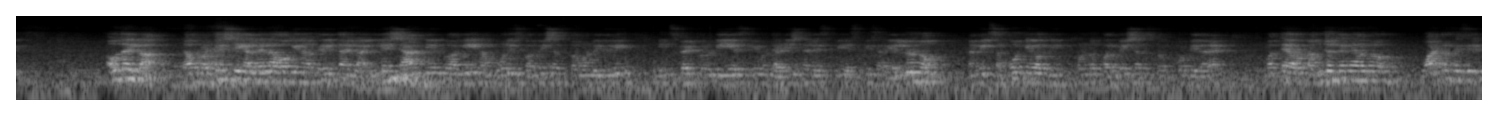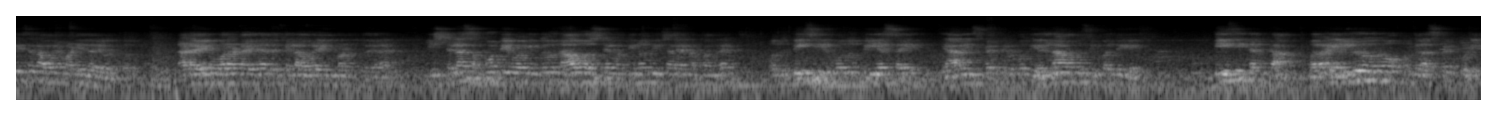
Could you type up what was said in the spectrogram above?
ಹೌದಾ ಇಲ್ಲ ನಾವು ಪ್ರೊಟೆಸ್ಟಿಗೆ ಅಲ್ಲೆಲ್ಲ ಹೋಗಿ ನಾವು ಕರೀತಾ ಇಲ್ಲ. ಇಲ್ಲೇ ಶಾಂತಿಯುತವಾಗಿ ನಾವು ಪೊಲೀಸ್ ಪರ್ಮಿಷನ್ ತಗೊಂಡಿದ್ವಿ. ಇನ್ಸ್ಪೆಕ್ಟರ್ ಡಿ ಎಸ್ ಪಿ ಮತ್ತೆ additional S P S P sir ಎಲ್ಲರೂ ನಮಗೆ ಸಪೋರ್ಟಿವ್ ಆಗಿ ನಿಂತ್ಕೊಂಡು ಪರ್ಮಿಷನ್ಸ್ ಕೊಟ್ಟಿದ್ದಾರೆ. ಮತ್ತೆ ಅವ್ರು ನಮ್ಮ ಜೊತೆನೆ ಅವರು ವಾಟರ್ ಫೆಸಿಲಿಟೀಸ್ ಎಲ್ಲ ಅವರೇ ಮಾಡಿದ್ದಾರೆ ಇವತ್ತು. ನಾಳೆ ಏನು ಹೋರಾಟ ಇದೆ ಅದಕ್ಕೆಲ್ಲ ಅವರೇ ಇದು ಮಾಡ್ತಿದ್ದಾರೆ. ಇಷ್ಟೆಲ್ಲ ಸಪೋರ್ಟಿವ್ ಆಗಿದ್ದು ನಾವು ಅಷ್ಟೇ. ಮತ್ತೆ ಇನ್ನೊಂದು ವಿಚಾರ ಏನಪ್ಪಾ ಅಂದ್ರೆ ಒಂದು ಪಿ ಸಿ ಇರ್ಬೋದು ಪಿ ಎಸ್ ಐ ಯಾರು ಇನ್ಸ್ಪೆಕ್ಟರ್ ಇರ್ಬೋದು, ಎಲ್ಲ ಒಂದು ಸಿಬ್ಬಂದಿಗೆ ಡಿ ಸಿ ತನಕ ಬರ ಎಲ್ರಿಗೂ ಒಂದು ರೆಸ್ಪೆಕ್ಟ್ ಕೊಡಿ.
